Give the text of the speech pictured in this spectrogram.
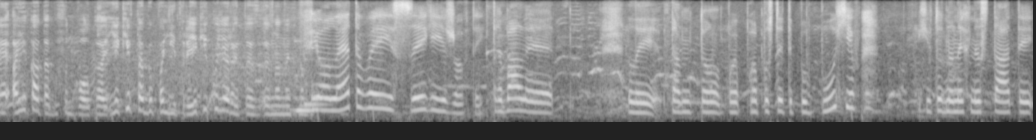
Е, А яка в тебе футболка? Які в тебе палітри? Які кольори ти з- на них набрала? Фіолетовий, синій і жовтий. Трибали ли, там то про- пропустити побухів, і тут на них не стати,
